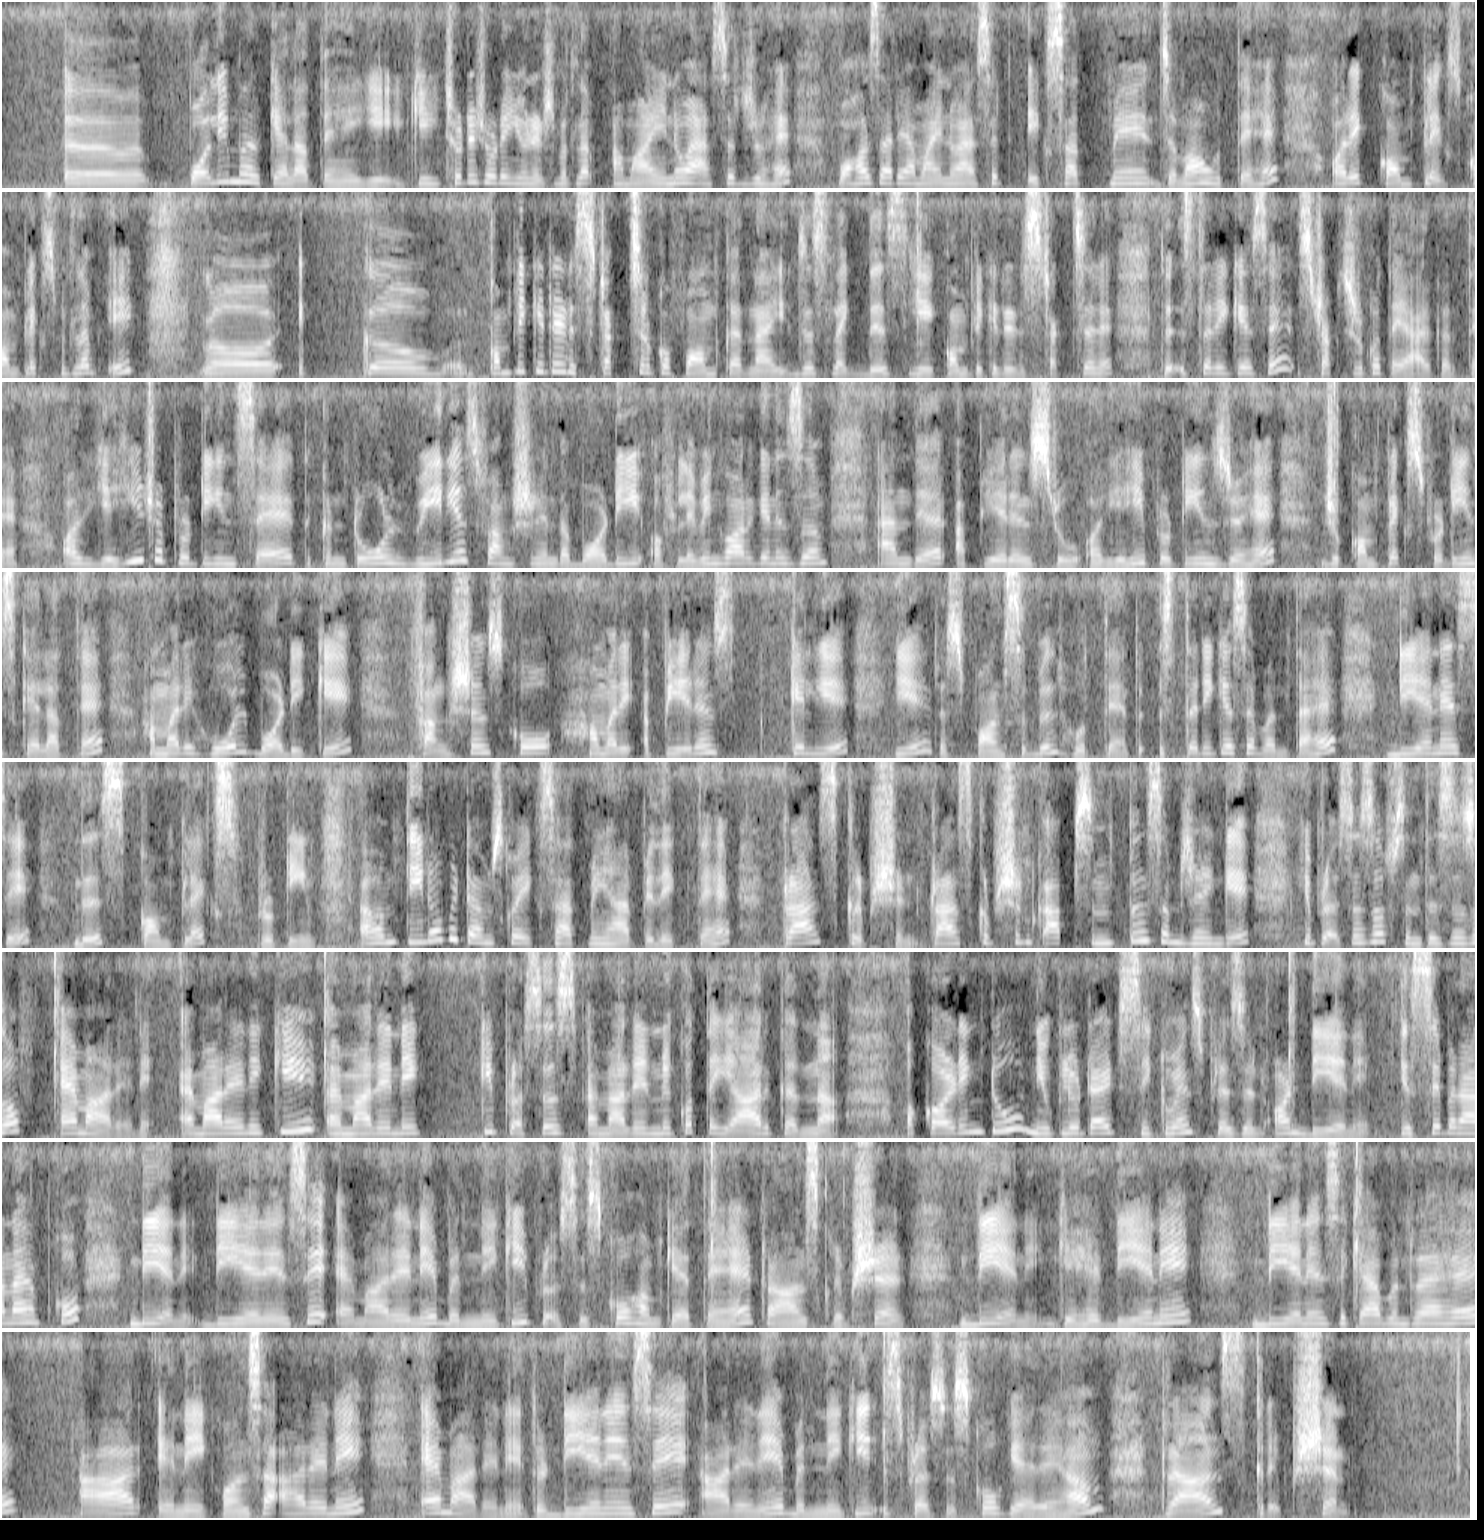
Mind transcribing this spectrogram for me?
polymer कहलाते हैं ये कि छोटे छोटे यूनिट्स मतलब अमाइनो एसिड जो है बहुत सारे अमाइनो एसिड एक साथ में जमा होते हैं और एक कॉम्प्लेक्स कॉम्प्लेक्स मतलब एक, आ, एक कॉम्प्लिकेटेड स्ट्रक्चर को फॉर्म करना है। जस्ट लाइक दिस ये कॉम्प्लिकेटेड स्ट्रक्चर है। तो इस तरीके से स्ट्रक्चर को तैयार करते हैं। और यही जो प्रोटीन्स है control various function in the body of living organism and their appearance too और यही प्रोटीन्स जो हैं, जो कॉम्प्लेक्स प्रोटीन्स कहलाते हैं, हमारे होल बॉडी के फ़ंक्शंस को, हमारे अपियरेंस के लिए ये रिस्पॉन्सिबल होते हैं। तो इस तरीके से बनता है डीएनए से दिस कॉम्प्लेक्स प्रोटीन अब हम तीनों भी टर्म्स को एक साथ में यहाँ पे देखते हैं। ट्रांसक्रिप्शन ट्रांसक्रिप्शन का आप सिंपल समझेंगे कि process of synthesis of M R N A M R N A की एम आर एन ए की प्रोसेस एमआरएनए को तैयार करना according to nucleotide sequence present on DNA किससे बनाना है आपको? डीएनए डीएनए से एमआरएनए बनने की प्रोसेस को हम कहते हैं ट्रांसक्रिप्शन डीएनए यह है डीएनए डीएनए से क्या बन रहा है? आर एन ए कौन सा R N A M R N A तो डी एन ए से आर एन ए बनने की इस प्रोसेस को कह रहे हैं हम transcription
